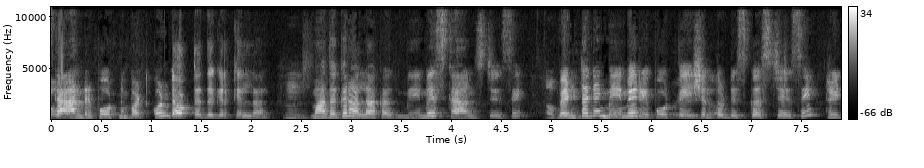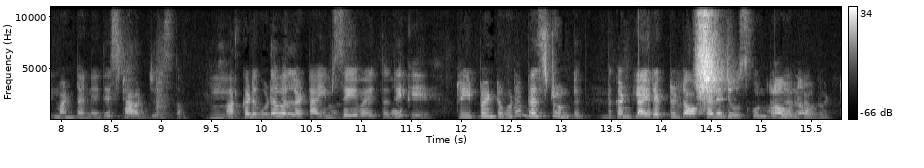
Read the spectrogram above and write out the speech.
స్కాన్ రిపోర్ట్ని పట్టుకొని డాక్టర్ దగ్గరికి వెళ్ళాలి. మా దగ్గర అలా కాదు. మేమే స్కాన్స్ చేసి. వెంటనే మేమే రిపోర్ట్ పేషెంట్తో డిస్కస్ చేసి ట్రీట్మెంట్ అనేది స్టార్ట్ చేస్తాం. అక్కడ కూడా వాళ్ళ టైం సేవ్ అవుతుంది. ట్రీట్మెంట్ కూడా బెస్ట్ ఉంటుంది. ఎందుకంటే డైరెక్ట్ డాక్టరే అవునవును. కాబట్టి.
